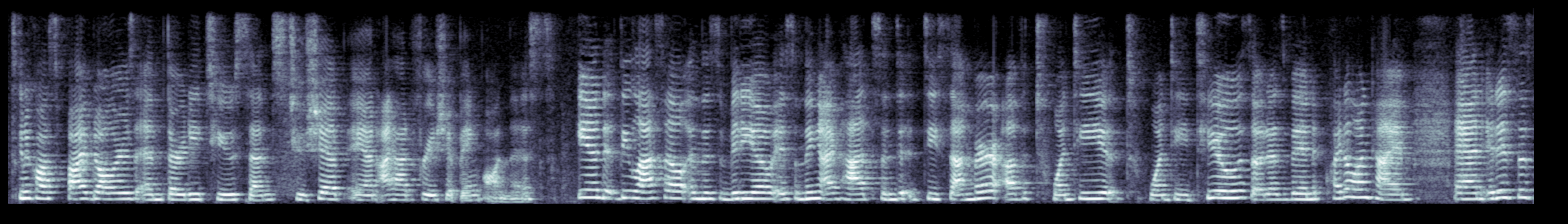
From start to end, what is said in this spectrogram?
It's going to cost $5.32 to ship and I had free shipping on this. And the last sale in this video is something I've had since December of 2022. So it has been quite a long time. And it is this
